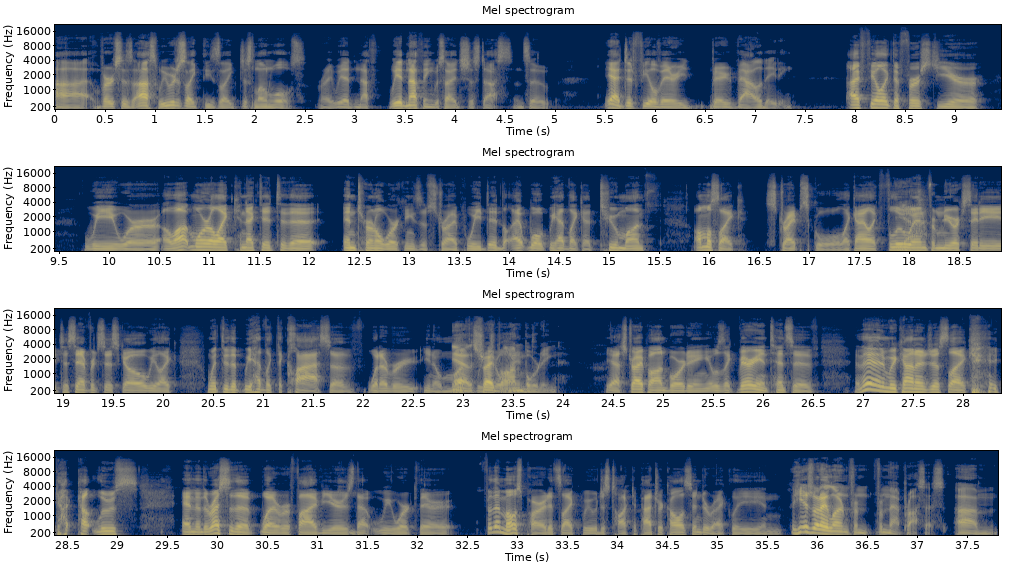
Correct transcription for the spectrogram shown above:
Uh, versus us, we were just like these like just lone wolves, right? We had nothing. We had nothing besides just us, and so yeah, it did feel very very validating. I feel like the first year we were a lot more like connected to the internal workings of Stripe. We did well. We had like a two month, almost like Stripe school. Like I like flew Yeah. in from New York City to San Francisco. We like went through the. We had like the class of whatever you know. Month yeah, Stripe joined. onboarding. Yeah, Stripe onboarding. It was like very intensive, and then we kind of just like got cut loose. And then the rest of the whatever five years that we worked there, for the most part, it's like we would just talk to Patrick Collison directly, and Here's what I learned from from that process. Um,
